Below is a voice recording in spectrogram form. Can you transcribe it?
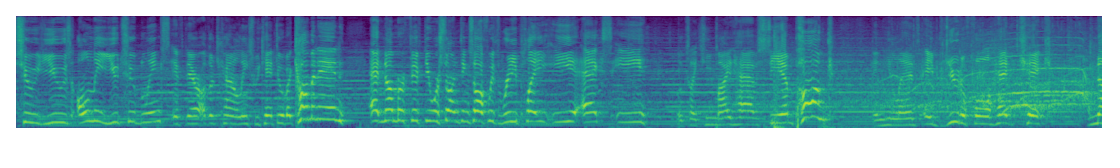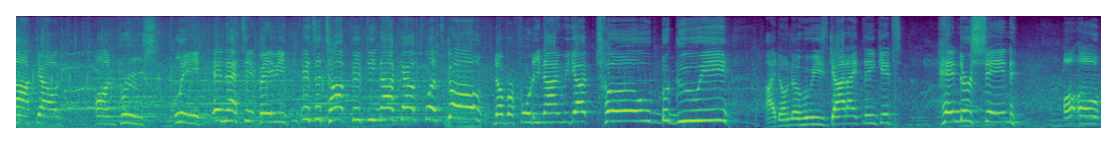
to use only YouTube links. If there are other kind of links, we can't do it. But coming in at number 50, we're starting things off with Replay EXE. Looks like he might have CM Punk. And he lands a beautiful head kick knockout on Bruce Lee. And that's it, baby. It's a top 50 knockouts. Let's go. Number 49, we got Tobagui. I don't know who he's got. I think it's Henderson. Uh-oh.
